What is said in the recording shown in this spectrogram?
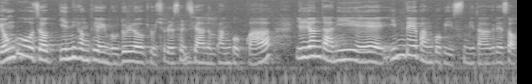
영구적인 형태의 모듈러 교실을 설치하는 방법과 1년 단위의 임대 방법이 있습니다. 그래서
